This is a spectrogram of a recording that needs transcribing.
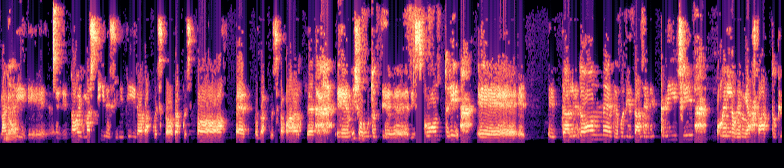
magari eh, no, il maschile si ritira da questo, da questo aspetto, da questa parte. Invece ho avuto eh, riscontri eh, e dalle donne, devo dire dalle lettrici, quello che mi ha fatto più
